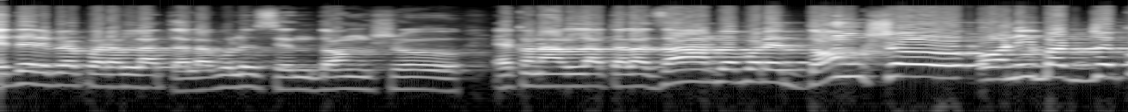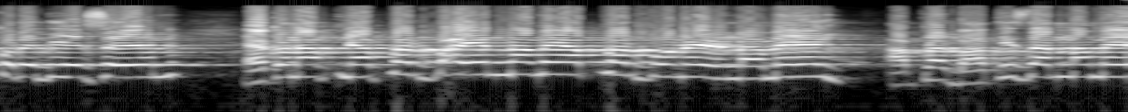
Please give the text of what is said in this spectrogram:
এদের ব্যাপারে আল্লাহ তালা বলেছেন ধ্বংস। এখন আল্লাহ তালা যার ব্যাপারে ধ্বংস অনিবার্য করে দিয়েছেন, এখন আপনি আপনার ভাইয়ের নামে, আপনার বোনের নামে, আপনার ভাতিজার নামে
